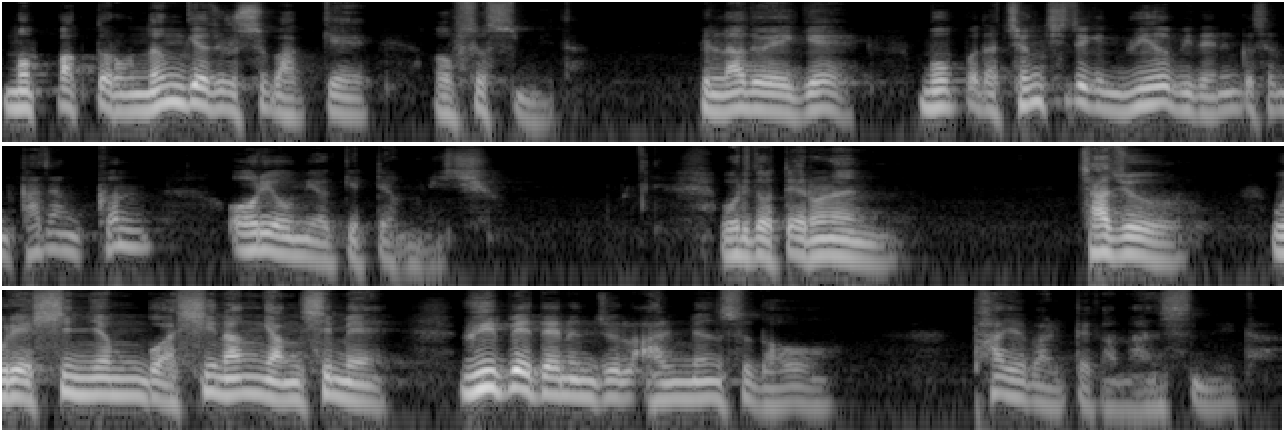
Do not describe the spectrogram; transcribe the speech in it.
못 박도록 넘겨줄 수밖에 없었습니다. 빌라도에게 무엇보다 정치적인 위협이 되는 것은 가장 큰 어려움이었기 때문이죠. 우리도 때로는 자주 우리의 신념과 신앙 양심에 위배되는 줄 알면서도 타협할 때가 많습니다.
